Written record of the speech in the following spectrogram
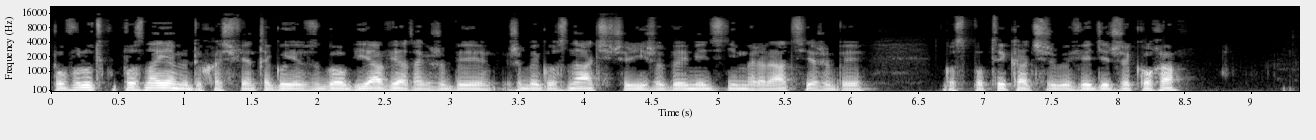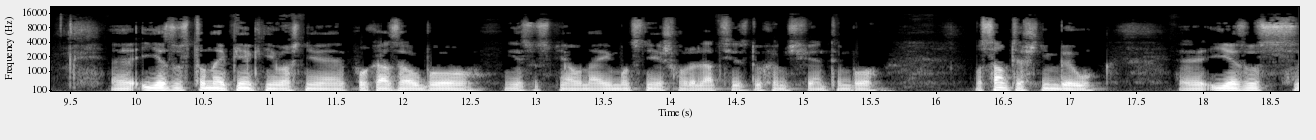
powolutku poznajemy Ducha Świętego, Jezus go objawia, tak żeby, żeby go znać, czyli żeby mieć z nim relację, żeby go spotykać, żeby wiedzieć, że kocha. I Jezus to najpiękniej właśnie pokazał, bo Jezus miał najmocniejszą relację z Duchem Świętym, bo, bo sam też nim był. I Jezus e,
